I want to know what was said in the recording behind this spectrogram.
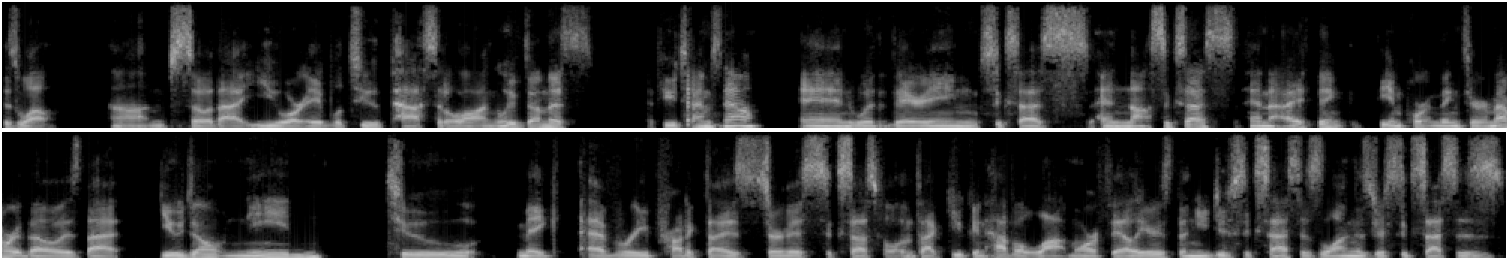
as well um, so that you are able to pass it along. We've done this a few times now and with varying success and not success. And I think the important thing to remember though is that you don't need to make every productized service successful. In fact, you can have a lot more failures than you do success as long as your successes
